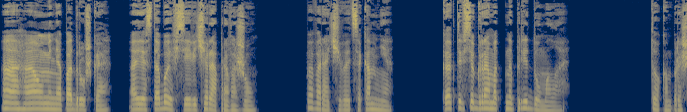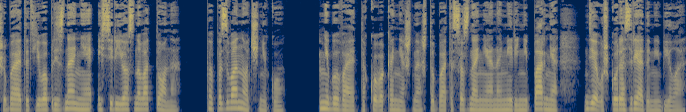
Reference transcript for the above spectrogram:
«Ага, у меня подружка», а я с тобой все вечера провожу». Поворачивается ко мне. «Как ты все грамотно придумала». Током прошибает от его признания и серьезного тона. По позвоночнику. Не бывает такого, конечно, чтобы от осознания намерений парня девушку разрядами било.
